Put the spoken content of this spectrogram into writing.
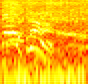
smoker!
